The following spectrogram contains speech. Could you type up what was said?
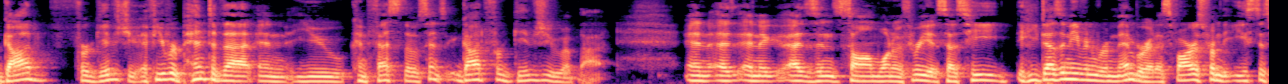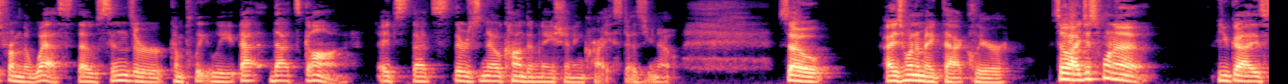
God forgives you. If you repent of that and you confess those sins, God forgives you of that. And as, and as in Psalm 103, it says he, he doesn't even remember it. As far as from the east is from the west, those sins are completely, that, that's gone. It's, that's, there's no condemnation in Christ, as you know. So I just want to make that clear. So I just want to, you guys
